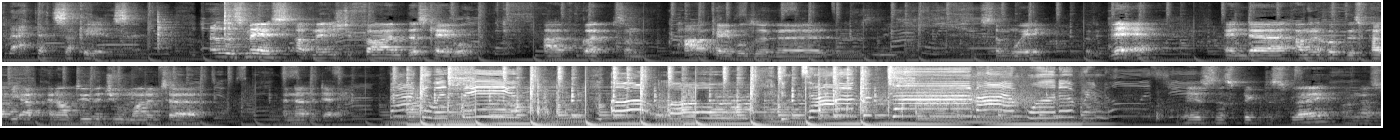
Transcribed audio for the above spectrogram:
flat that sucker is. Out of this mess, I've managed to find this cable. I've got some power cables over somewhere over there. And uh, I'm gonna hook this puppy up and I'll do the dual monitor another day. Here's this big display on this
